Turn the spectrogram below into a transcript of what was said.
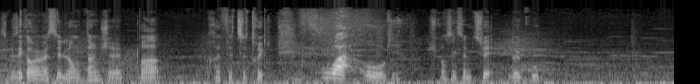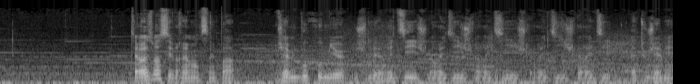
Ça faisait quand même assez longtemps que j'avais pas refait ce truc. Waouh, oh, ok. Je pensais que ça me tuait deux coups. Sérieusement, c'est vraiment sympa. J'aime beaucoup mieux. Je le redis, je le redis, je le redis, je le redis, je le redis à tout jamais.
